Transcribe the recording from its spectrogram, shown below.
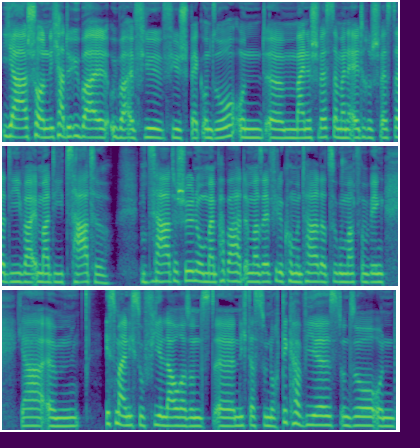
ja, schon. Ich hatte überall, überall viel, viel Speck und so. Und ähm, meine Schwester, meine ältere Schwester, die war immer die zarte, die mhm. zarte, schöne. Und mein Papa hat immer sehr viele Kommentare dazu gemacht, von wegen, ja, ähm, iss mal nicht so viel, Laura, sonst äh, nicht, dass du noch dicker wirst und so. Und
